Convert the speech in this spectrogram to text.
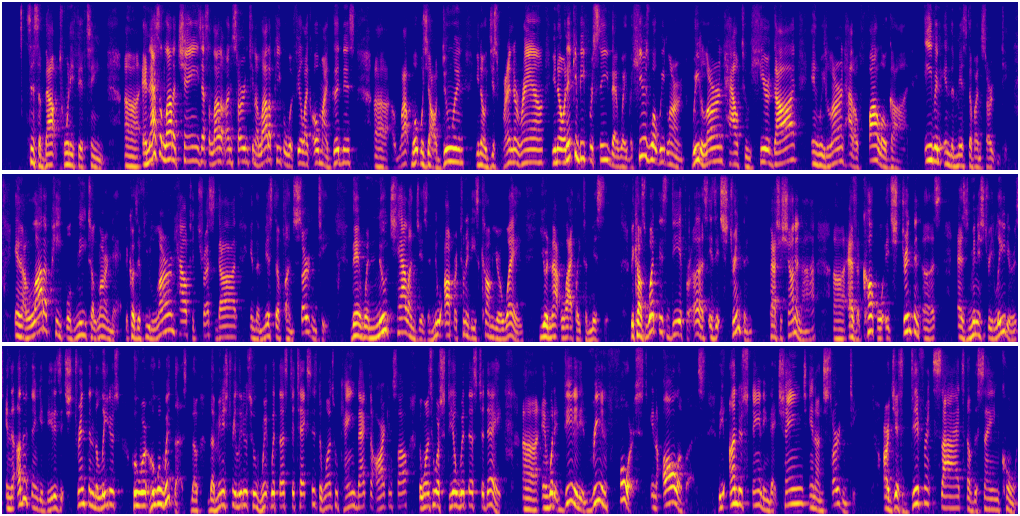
since about 2015. Uh, and that's a lot of change. That's a lot of uncertainty. And a lot of people would feel like, oh my goodness, uh, what, what was y'all doing? You know, just running around, you know, and it can be perceived that way. But here's what we learned we learned how to hear God and we learned how to follow God, even in the midst of uncertainty. And a lot of people need to learn that because if you learn how to trust God in the midst of uncertainty, then when new challenges and new opportunities come your way, you're not likely to miss it. Because what this did for us is it strengthened Pastor Sean and I uh, as a couple, it strengthened us as ministry leaders. And the other thing it did is it strengthened the leaders who were who were with us, the, the ministry leaders who went with us to Texas, the ones who came back to Arkansas, the ones who are still with us today. Uh, and what it did, it, it reinforced in all of us the understanding that change and uncertainty are just different sides of the same coin.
